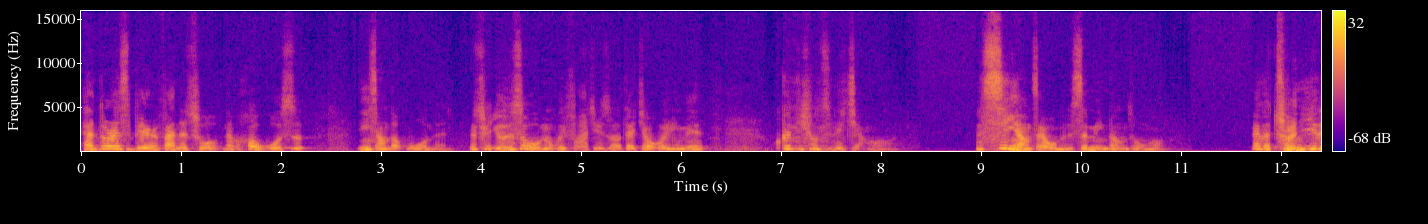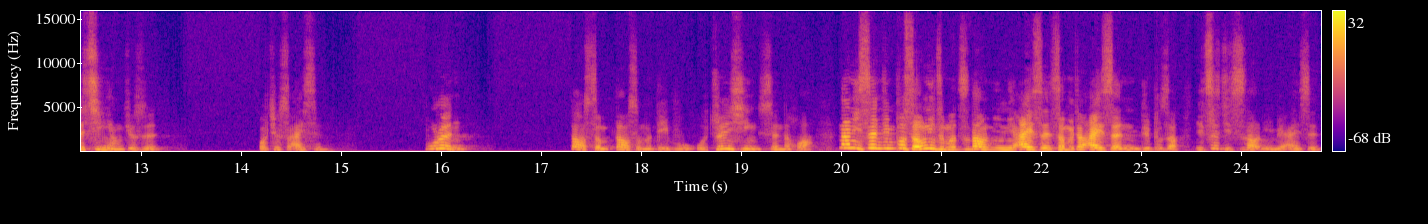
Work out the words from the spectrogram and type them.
很多人是别人犯的错，那个后果是影响到我们。而且有的时候我们会发觉说，在教会里面，跟弟兄姊妹讲哦，那信仰在我们的生命当中哦，那个纯一的信仰就是，我就是爱神，不论。到什么到什么地步？我遵行神的话。那你圣经不熟，你怎么知道你你爱神？什么叫爱神？你就不知道，你自己知道你没有爱神。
